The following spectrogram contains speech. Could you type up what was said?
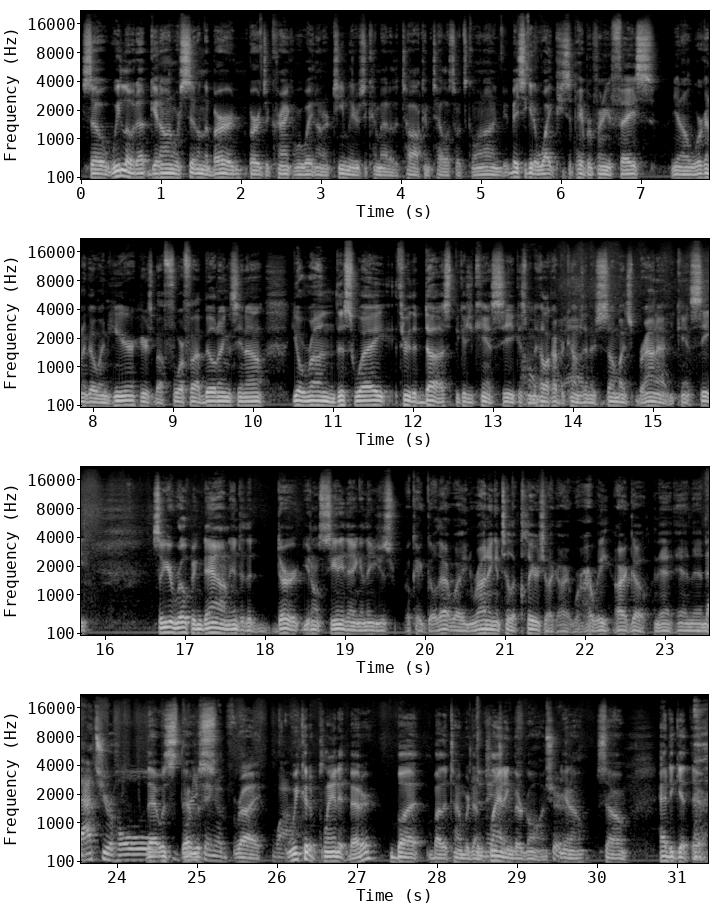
So we load up, get on. We're sitting on the bird. Birds are cranking. We're waiting on our team leaders to come out of the talk and tell us what's going on. And basically, get a white piece of paper in front of your face. You know, we're going to go in here. Here's about four or five buildings. You know, you'll run this way through the dust because you can't see. Because when the helicopter comes in, there's so much brownout you can't see. So you're roping down into the dirt. You don't see anything, and then you just okay go that way and running until it clears. You're like, all right, where are we? All right, go. And then, and then That's your whole that was that was of right. Wow. We could have planned it better, but by the time we're done nature. planning, they're gone. Sure. You know, so had to get there.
